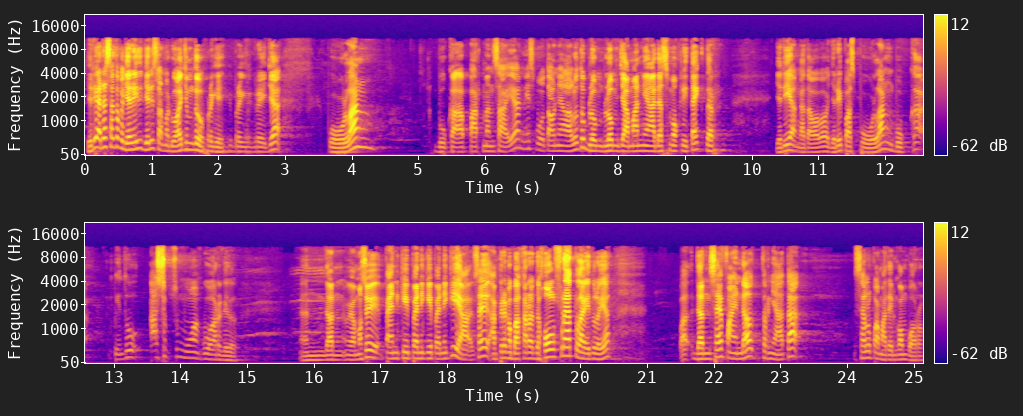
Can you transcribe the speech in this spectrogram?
Jadi ada satu kejadian itu jadi selama dua jam tuh pergi pergi ke gereja pulang buka apartemen saya nih 10 tahun yang lalu tuh belum belum zamannya ada smoke detector. Jadi ya nggak tahu apa, apa jadi pas pulang buka pintu asap semua keluar gitu. Dan, dan ya maksudnya paniki, paniki, paniki ya saya hampir ngebakar the whole flat lah itu loh ya. Dan saya find out ternyata saya lupa matiin kompor.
